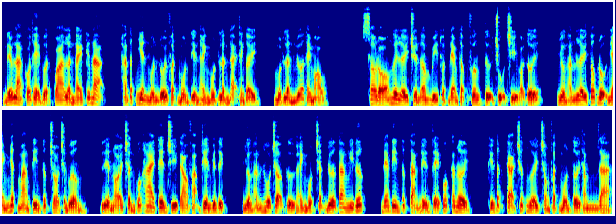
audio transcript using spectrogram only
nếu là có thể vượt qua lần này kiếp nạn, hắn tất nhiên muốn đối phật môn tiến hành một lần đại thanh tẩy, một lần nữa thay máu sau đó ngươi lấy truyền âm bí thuật đem thập phương tự trụ trì gọi tới nhường hắn lấy tốc độ nhanh nhất mang tin tức cho trần vương liền nói trần quốc hai tên trí cao phạm thiên viên tịch nhường hắn hỗ trợ cử hành một trận đưa tang nghi thức đem tin tức tản đến tề quốc các nơi khiến tất cả trước người trong phật môn tới tham gia.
